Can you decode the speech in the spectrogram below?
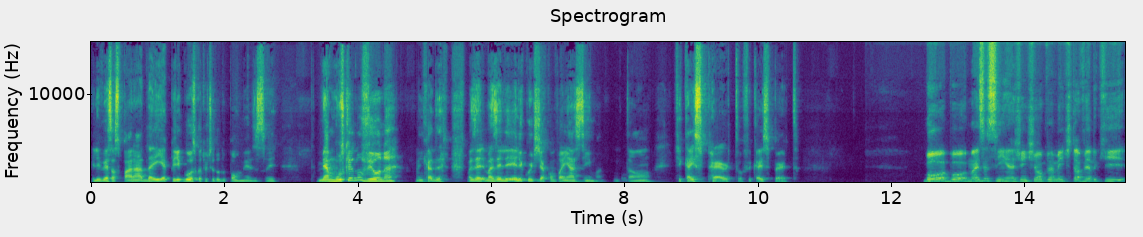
ele vê essas paradas aí. É perigoso com a torcida do Palmeiras isso aí. Minha música ele não viu, né? Brincadeira. Mas, ele, mas ele, ele curte de acompanhar assim, mano. Então, ficar esperto, ficar esperto. Boa, boa. Mas assim, a gente obviamente está vendo que.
